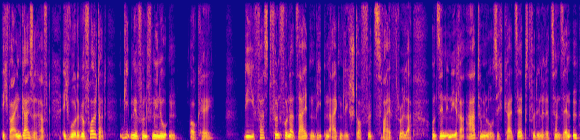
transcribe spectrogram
ich war in Geiselhaft, ich wurde gefoltert, gib mir fünf Minuten. Okay? Die fast 500 Seiten bieten eigentlich Stoff für zwei Thriller und sind in ihrer Atemlosigkeit selbst für den Rezensenten,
